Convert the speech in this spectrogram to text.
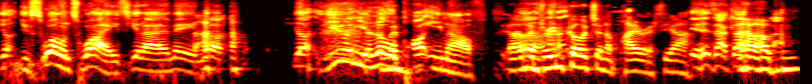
you, you've sworn twice. You know what I mean? Look, you and your little a, potty mouth. I'm a dream coach and a pirate. Yeah. Exactly. Um,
